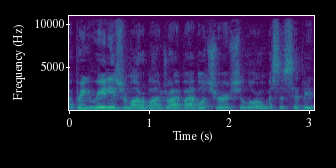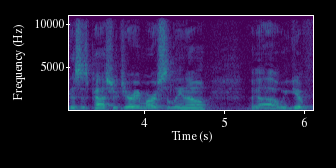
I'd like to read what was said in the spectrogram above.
I bring readings from Audubon Drive Bible Church in Laurel, Mississippi. This is Pastor Jerry Marcellino. Uh, we give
